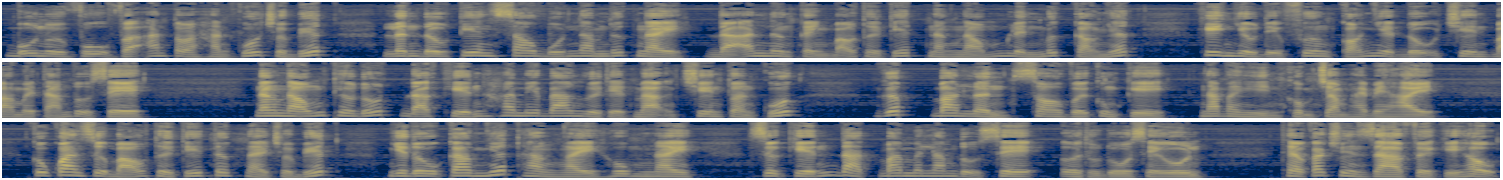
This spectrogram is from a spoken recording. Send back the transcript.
Bộ Nội vụ và An toàn Hàn Quốc cho biết, lần đầu tiên sau 4 năm nước này đã nâng cảnh báo thời tiết nắng nóng lên mức cao nhất khi nhiều địa phương có nhiệt độ trên 38 độ C. Nắng nóng thiêu đốt đã khiến 23 người thiệt mạng trên toàn quốc, gấp 3 lần so với cùng kỳ năm 2022. Cơ quan dự báo thời tiết nước này cho biết, nhiệt độ cao nhất hàng ngày hôm nay dự kiến đạt 35 độ C ở thủ đô Seoul. Theo các chuyên gia về khí hậu,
